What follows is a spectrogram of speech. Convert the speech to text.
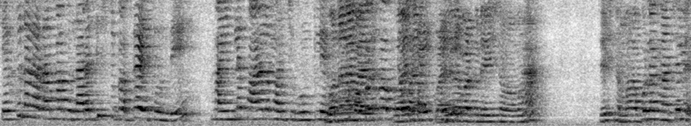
చెప్తున్నా కదా మాకు నరదిష్టి బగ్గ అవుతుంది. మా ఇంట్లో పానలు మంచిగా ఉంటలేదు మొన్ననే నాకు ఒకటి కాకపోతే ఒకటి వైద్య అవుతుంది బర్త్డే చేసినామా ఆ? చేసినామా? అప్పుడు నాకు నచ్చలే.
